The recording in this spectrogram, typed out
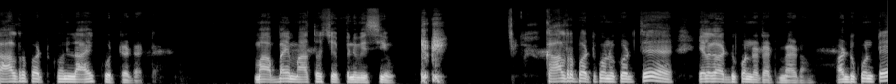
కాలర్ పట్టుకొని లాగి కొట్టాడట. మా అబ్బాయి మాతో చెప్పిన విషయం. కాలర్ పట్టుకొని కొడితే ఇలాగ అడ్డుకున్నాడట మేడం. అడ్డుకుంటే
